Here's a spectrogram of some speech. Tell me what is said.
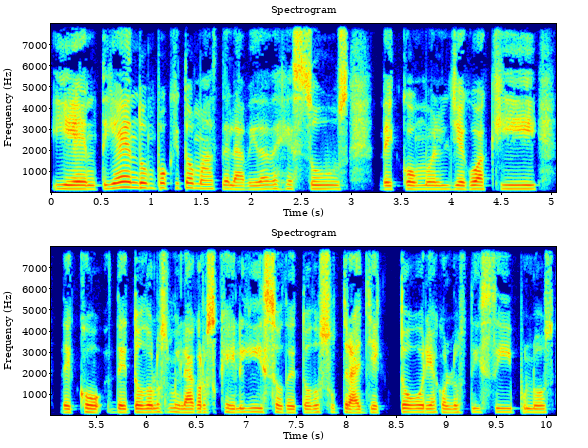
y entiendo un poquito más de la vida de Jesús, de cómo él llegó aquí, de, de, todos los milagros que él hizo, de toda su trayectoria con los discípulos,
